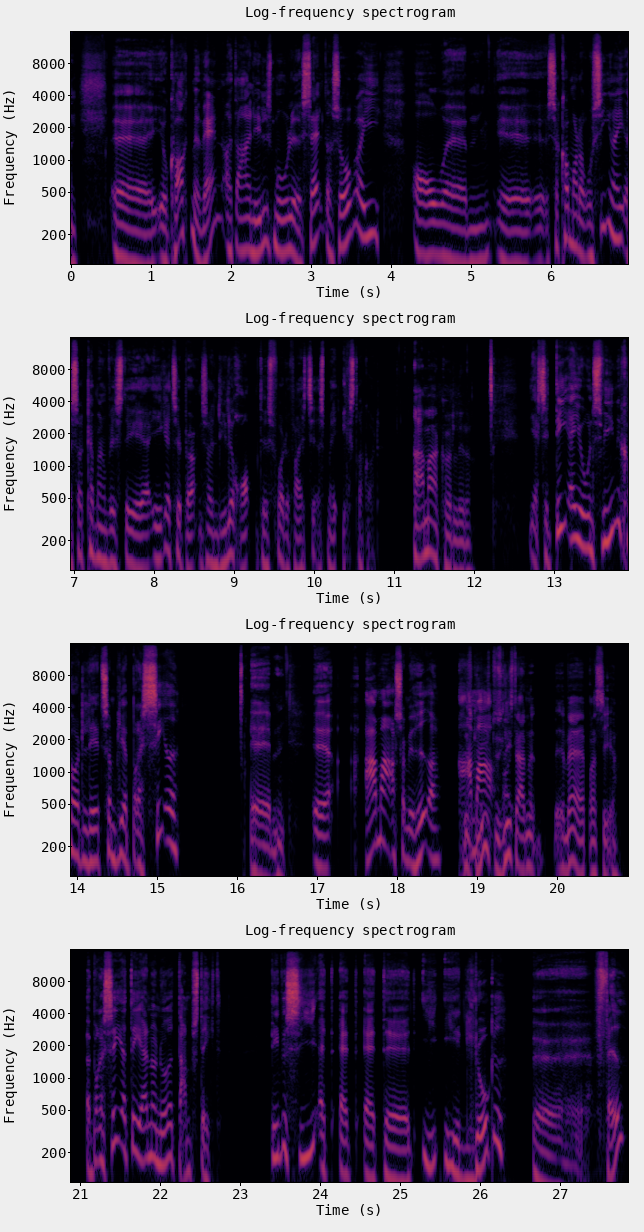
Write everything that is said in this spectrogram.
øh, øh, jo kogt med vand, og der er en lille smule salt og sukker i, og øh, øh, så kommer der rosiner i, og så kan man, hvis det er ikke er til børn, så en lille rom, det får det faktisk til at smage ekstra godt. Amager-koteletter. Ja, så det er jo en svinekotelet, som bliver braseret. Øh, øh, Amager, som jo hedder Du skal, lige, Amager, du skal lige starte med, hvad er braserer? at brasere, det er, når noget er dampstegt. Det vil sige, at, at, at øh, i, i et lukket øh, fad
